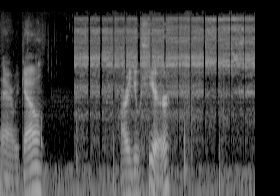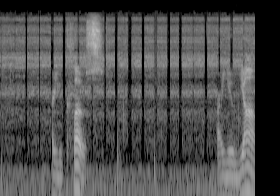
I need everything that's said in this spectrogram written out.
There we go. Are you here? Are you close? Are you young?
